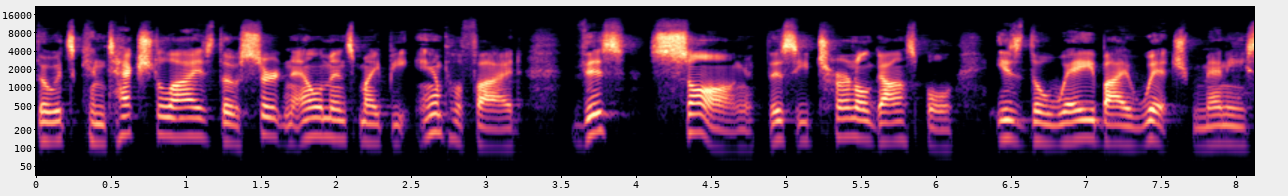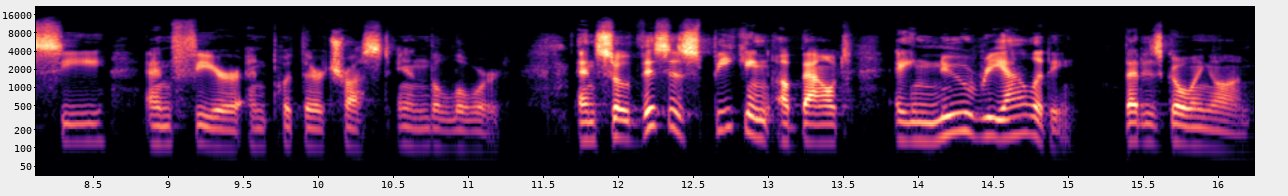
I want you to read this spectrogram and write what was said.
Though it's contextualized, though certain elements might be amplified, this song, this eternal gospel, is the way by which many see and fear and put their trust in the Lord. And so this is speaking about a new reality that is going on.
